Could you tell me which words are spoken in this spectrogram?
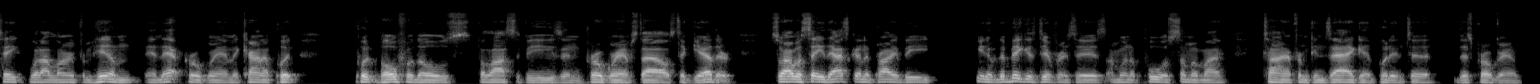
take what I learned from him in that program and kind of put put both of those philosophies and program styles together. So I would say that's going to probably be, you know, the biggest difference is I'm going to pull some of my time from Gonzaga and put into this program.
